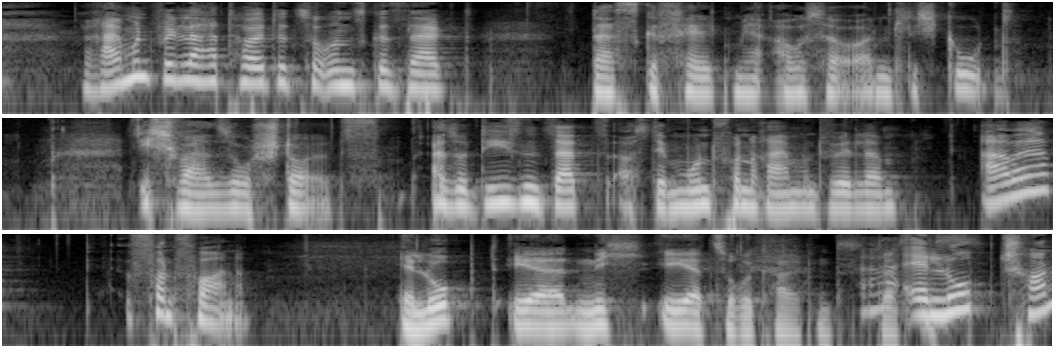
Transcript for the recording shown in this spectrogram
Raimund Wille hat heute zu uns gesagt, das gefällt mir außerordentlich gut. Ich war so stolz. Also diesen Satz aus dem Mund von Raimund Wille. Aber von vorne. Er lobt er nicht eher zurückhaltend. Ah, er lobt schon.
